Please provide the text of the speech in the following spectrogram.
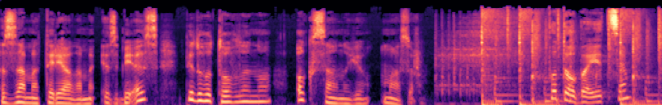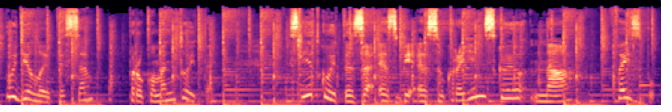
За матеріалами СБС підготовлено Оксаною Мазур. Подобається? Поділитися, прокоментуйте. Слідкуйте за SBS українською на Facebook.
